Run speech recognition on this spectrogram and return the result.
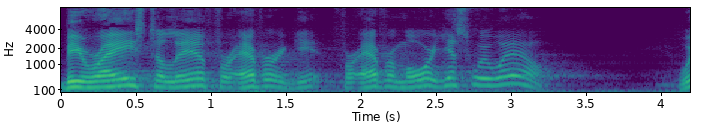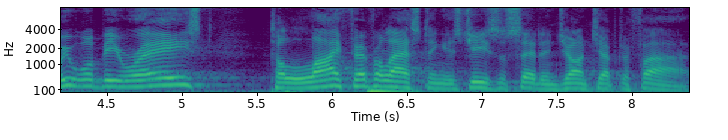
be raised to live forever again, forevermore? Yes, we will. We will be raised to life everlasting, as Jesus said in John chapter 5.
